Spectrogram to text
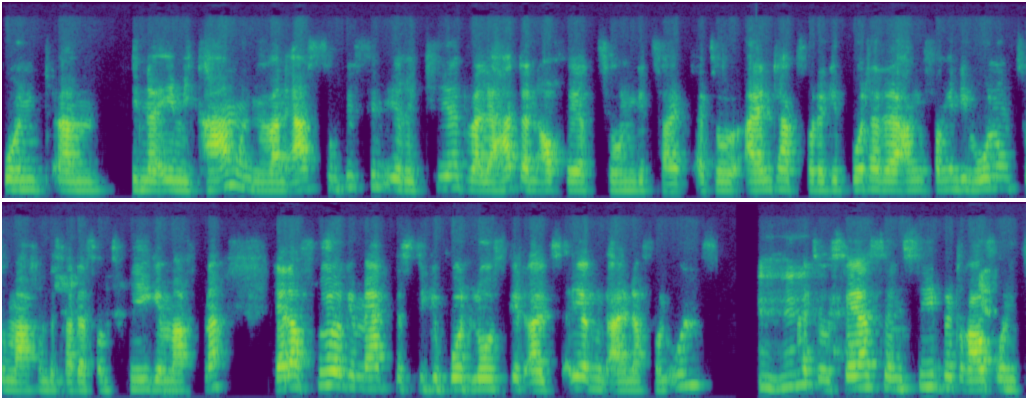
Und ähm, die Naemi kam und wir waren erst so ein bisschen irritiert, weil er hat dann auch Reaktionen gezeigt. Also einen Tag vor der Geburt hat er angefangen, in die Wohnung zu machen. Das hat er sonst nie gemacht. Ne? Der hat auch früher gemerkt, dass die Geburt losgeht als irgendeiner von uns. Mhm. Also sehr sensibel drauf. Ja. Und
